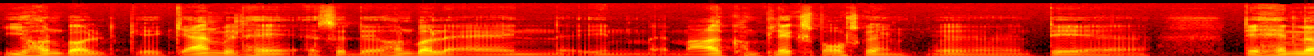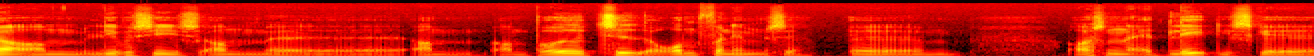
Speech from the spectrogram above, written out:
i håndbold gerne vil have. Altså det, håndbold er en, en meget kompleks sportsgren. Øh, det er det handler om lige præcis om, øh, om, om både tid og rumfornemmelse, øh, og sådan atletiske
